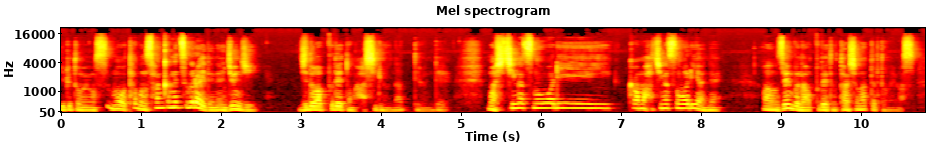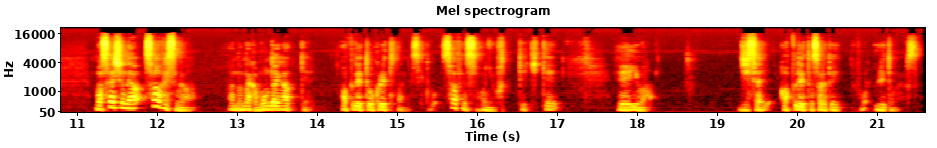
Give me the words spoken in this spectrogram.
いると思います。もう多分3ヶ月ぐらいでね、順次自動アップデートが走るようになってるんで、まあ、7月の終わりか、まあ、8月の終わりにはね、あの全部のアップデート対象になってると思います。まあ、最初ね、サーフェスが、あの、なんか問題があって、アップデート遅れてたんですけど、サーフェスの方にも降ってきて、えー、今、実際アップデートされていると思います。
